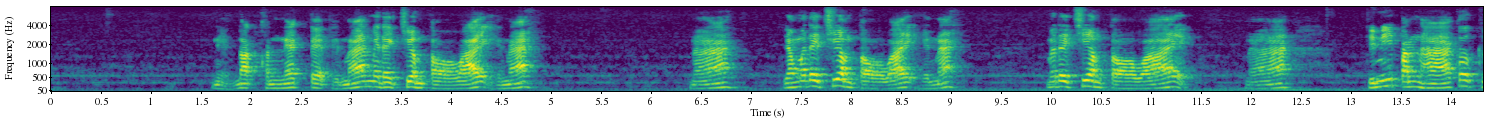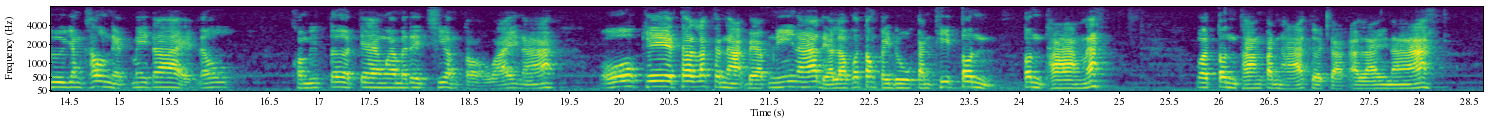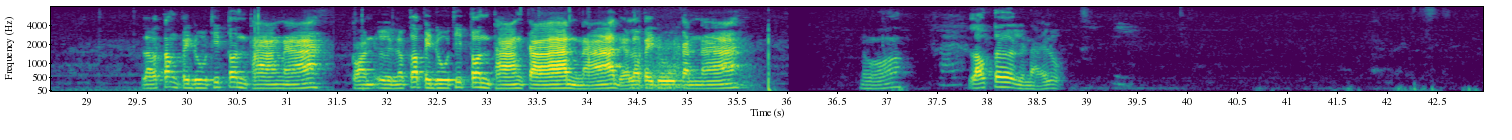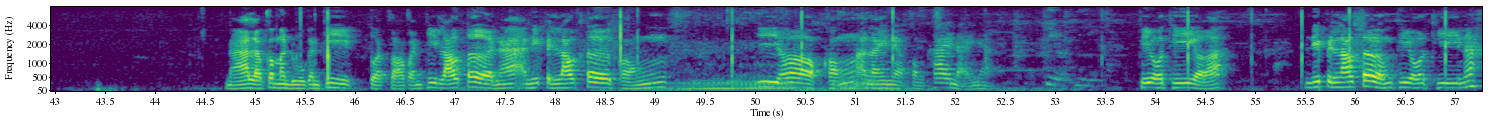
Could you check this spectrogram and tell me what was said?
เนี่ย not connected เห็นไหมไม่ได้เชื่อมต่อไว้เห็นไหมนะ ยังไม่ได้เชื่อมต่อไว้เห็นไหมไม่ได้เชื่อมต่อไว้นะ ทีนี้ปัญหาก็คือยังเข้าเน็ตไม่ได้แล้ว คอมพิวเตอร์แจ้งว่าไม่ได้เชื่อมต่อไว้นะ โอเค ถ้าลักษณะแบบนี้นะ เดี๋ยวเราก็ต้องไปดูกันที่ต้นต้นทางนะ ว่าต้นทางปัญหาเกิดจากอะไรนะ เราต้องไปดูที่ต้นทางนะ ก่อนอื่นเราก็ไปดูที่ต้นทางกันนะ เดี๋ยวเราไปดูกันนะหนูค่ะเราเตอร์อยู่ไหนลูก นะเราก็มาดูกันที่ตรวจสอบกันที่เราเตอร์นะ อันนี้เป็นเราเตอร์ของยี่ห้อของอะไรเนี่ยของค่ายไหนเนี่ยทีโอทีค่ะ TOT เหรออันนี้เป็นเราเตอร์ของ TOT นะ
